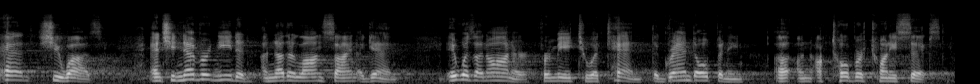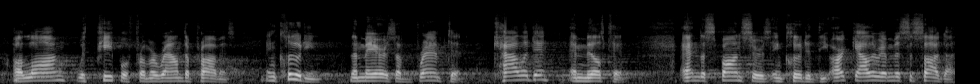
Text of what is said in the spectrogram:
and she was. And she never needed another lawn sign again. It was an honour for me to attend the grand opening uh, on October 26th, along with people from around the province, including the mayors of Brampton, Caledon, and Milton. And the sponsors included the Art Gallery of Mississauga,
